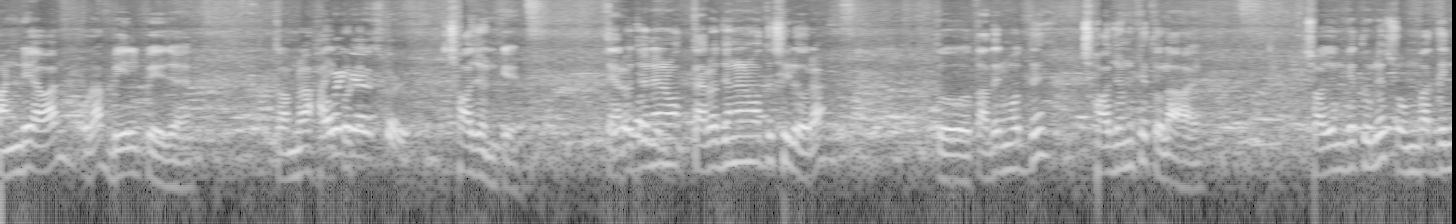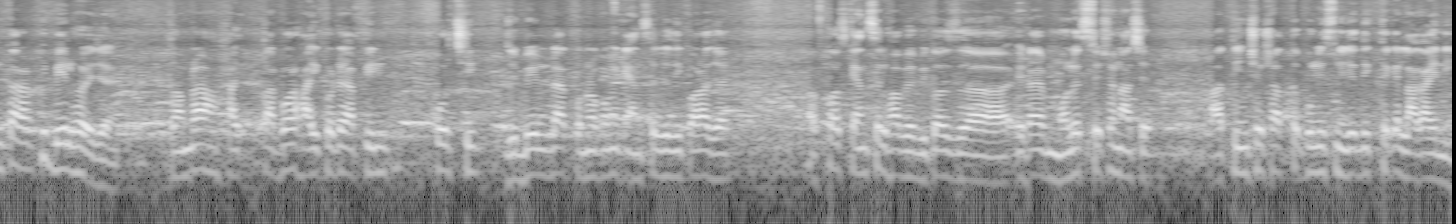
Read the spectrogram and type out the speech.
মানডে আবার ওরা বেল পেয়ে যায়। তো আমরা হাইকোর্টে ছজনকে। তেরো জনের মতো তেরো জনের মতো ছিল ওরা। তো তাদের মধ্যে ছজনকে তোলা হয়। ছজনকে তুলে সোমবার দিনকার আর কি বেল হয়ে যায়। তো আমরা তারপর হাইকোর্টে আপিল করছি যে বেলটা কোনো রকমে ক্যান্সেল যদি করা যায়। অফকোর্স ক্যান্সেল হবে বিকজ এটা মোলেস্টেশন আছে, আর তিনশো সাত তো পুলিশ নিজের দিক থেকে লাগায়নি।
